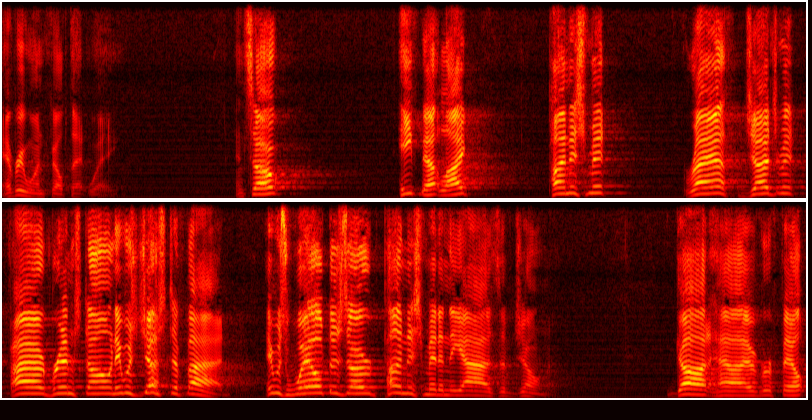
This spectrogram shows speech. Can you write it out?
Everyone felt that way. And so, he felt like punishment, wrath, judgment, fire, brimstone, it was justified. It was well deserved punishment in the eyes of Jonah. God, however, felt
